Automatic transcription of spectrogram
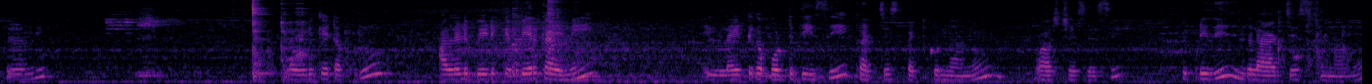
చూడండి. ఇలా ఉడికేటప్పుడు ఆల్రెడీ బీరకాయ బీరకాయని లైట్గా పొట్టు తీసి కట్ చేసి పెట్టుకున్నాను వాష్ చేసేసి. ఇప్పుడు ఇది ఇందులో యాడ్ చేసుకున్నాము.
